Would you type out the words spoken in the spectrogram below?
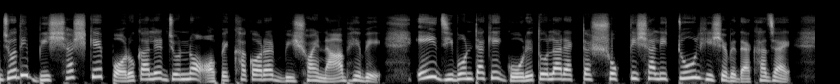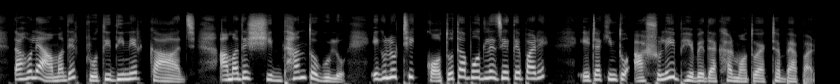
যদি বিশ্বাসকে পরকালের জন্য অপেক্ষা করার বিষয় না ভেবে, এই জীবনটাকে গড়ে তোলার একটা শক্তিশালী টুল হিসেবে দেখা যায়, তাহলে আমাদের প্রতিদিনের কাজ, আমাদের সিদ্ধান্তগুলো, এগুলো ঠিক কতটা বদলে যেতে পারে? এটা কিন্তু আসলেই ভেবে দেখার মতো একটা ব্যাপার।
